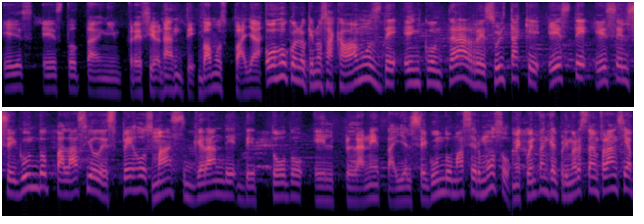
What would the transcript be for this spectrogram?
es esto tan impresionante. Vamos para allá. Ojo con lo que nos acabamos de encontrar. Resulta que este es el segundo palacio de espejos más grande de todo el planeta y el segundo más hermoso. Me cuentan que el primero está en Francia,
